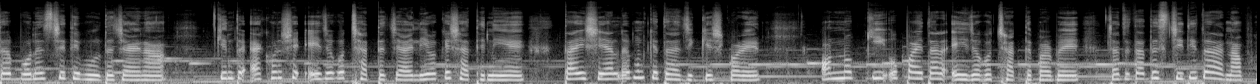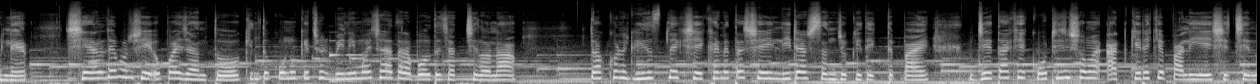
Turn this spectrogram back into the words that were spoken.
তার বোনের স্মৃতি ভুলতে চায় না। কিন্তু এখন সে এই জগৎ ছাড়তে চায় লিওকে সাথে নিয়ে। তাই শিয়াল ডেমনকে তারা জিজ্ঞেস করে, অন্য কি উপায় তারা এই জগৎ ছাড়তে পারবে, যাতে তাদের স্মৃতি তারা না ভুলে? শিয়াল ডেমন সেই উপায় জানতো, কিন্তু কোনো কিছুর বিনিময় ছাড়া তারা বলতে চাচ্ছিল না। তখন গ্রিন স্নেক সেখানে তার সেই লিডার সঞ্জুকে দেখতে পায়, যে তাকে কঠিন সময় আটকে রেখে পালিয়ে এসেছিল।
